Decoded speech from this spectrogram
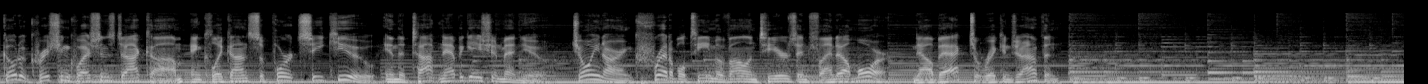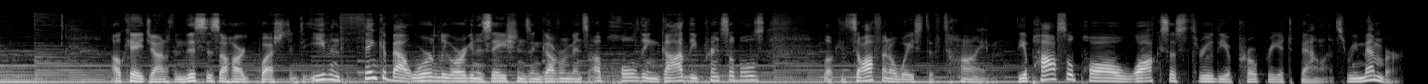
Go to ChristianQuestions.com and click on Support CQ in the top navigation menu. Join our incredible team of volunteers and find out more. Now back to Rick and Jonathan. Okay, Jonathan, this is a hard question. To even think about worldly organizations and governments upholding godly principles, look, it's often a waste of time. The Apostle Paul walks us through the appropriate balance. Remember,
